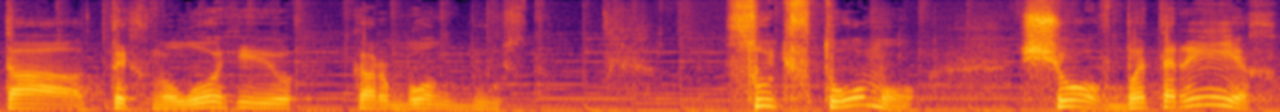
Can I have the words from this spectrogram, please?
та технологією Carbon Boost. Суть в тому, що в батареях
